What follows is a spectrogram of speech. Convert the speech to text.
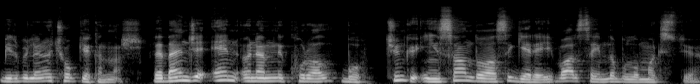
birbirlerine çok yakınlar. Ve bence en önemli kural bu. Çünkü insan doğası gereği varsayımda bulunmak istiyor.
